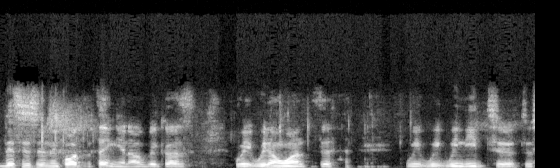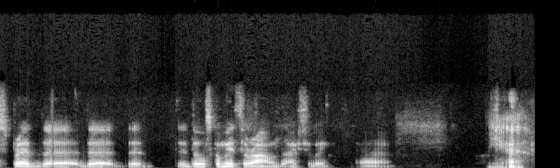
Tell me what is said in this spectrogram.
this is an important thing, you know, because we, we don't want to, we, we, we need to, to spread the, the, the, the those commits around actually. Uh, Yeah.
